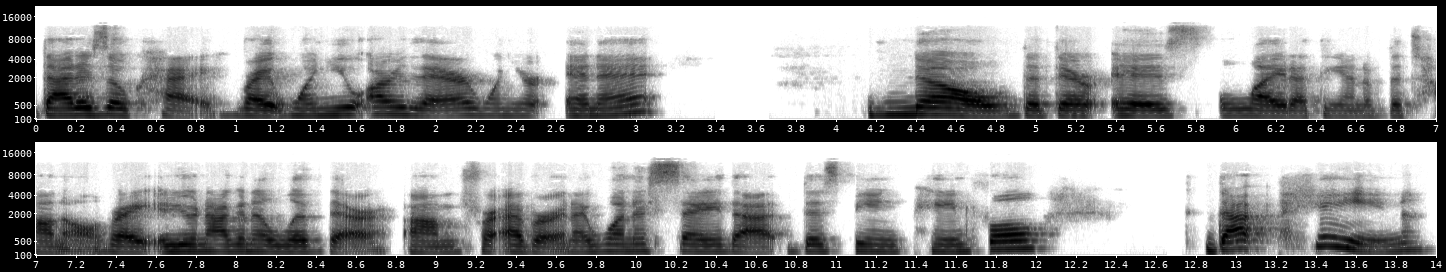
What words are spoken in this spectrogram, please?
that is okay right? When you are there when you're in it know that there is light at the end of the tunnel right? You're not going to live there um, forever. And i want to say that this being painful that pain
